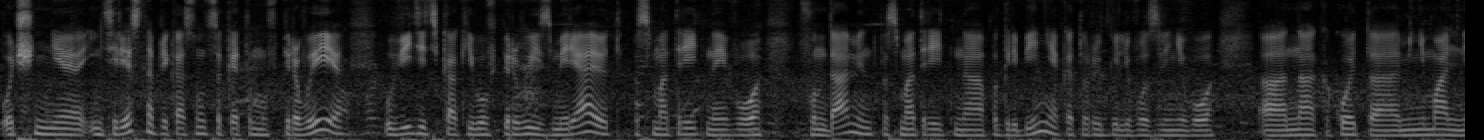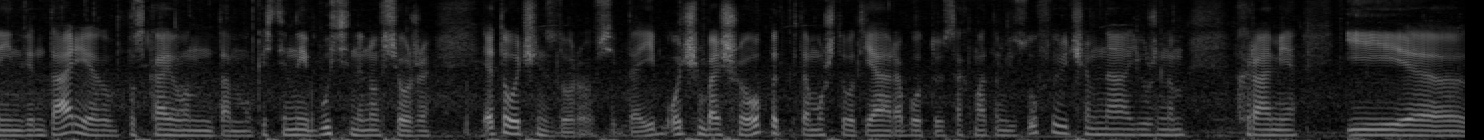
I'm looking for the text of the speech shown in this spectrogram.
Очень э, интересно прикоснуться к этому впервые, увидеть, как его впервые измеряют, посмотреть на его фундамент, посмотреть на погребения, которые были возле него, а, на какой-то минимальный инвентарь, пускай он там костяные бусины, но все же. Это очень здорово всегда. И очень большой опыт, потому что вот я работаю с Ахматом Юсуфовичем на Южном храме, и э,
